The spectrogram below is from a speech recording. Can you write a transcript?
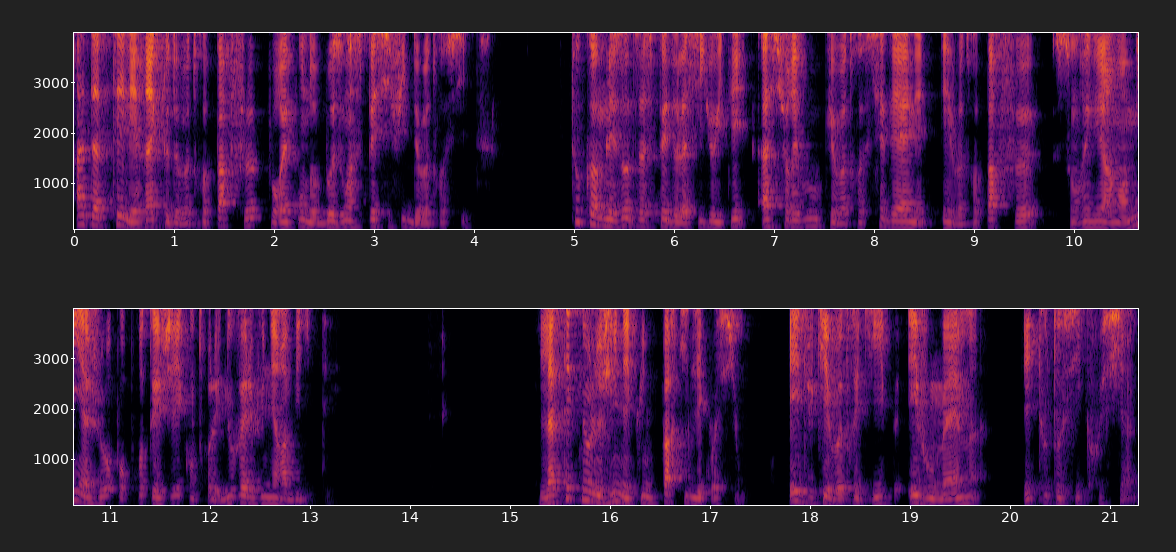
Adaptez les règles de votre pare-feu pour répondre aux besoins spécifiques de votre site. Tout comme les autres aspects de la sécurité, assurez-vous que votre CDN et votre pare-feu sont régulièrement mis à jour pour protéger contre les nouvelles vulnérabilités. La technologie n'est qu'une partie de l'équation. Éduquer votre équipe et vous-même est tout aussi crucial.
